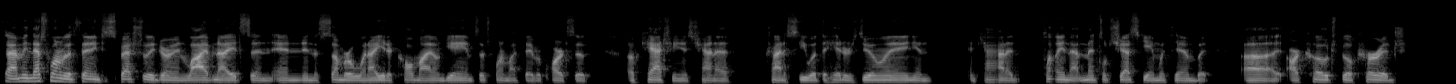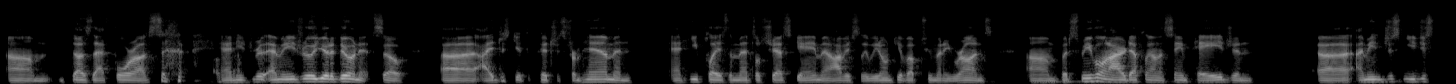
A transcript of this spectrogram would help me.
So, I mean, that's one of the things, especially during live nights and, and in the summer when I get to call my own games. That's one of my favorite parts of, of catching is trying to trying to see what the hitter's doing and and kind of playing that mental chess game with him. But uh, our coach Bill Kurich um, does that for us, and he's really, I mean, he's really good at doing it. So uh, I just get the pitches from him, and and he plays the mental chess game. And obviously, we don't give up too many runs. Um, but Smeevil and I are definitely on the same page, and uh, I mean, just you just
